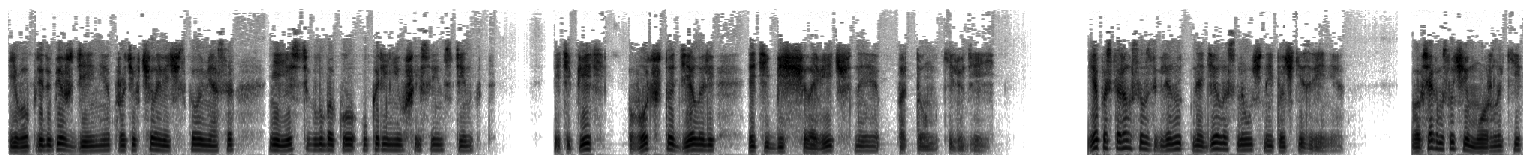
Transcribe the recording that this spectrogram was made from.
Его предубеждение против человеческого мяса не есть глубоко укоренившийся инстинкт. И теперь вот что делали эти бесчеловечные потомки людей. Я постарался взглянуть на дело с научной точки зрения. Во всяком случае, морлоки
